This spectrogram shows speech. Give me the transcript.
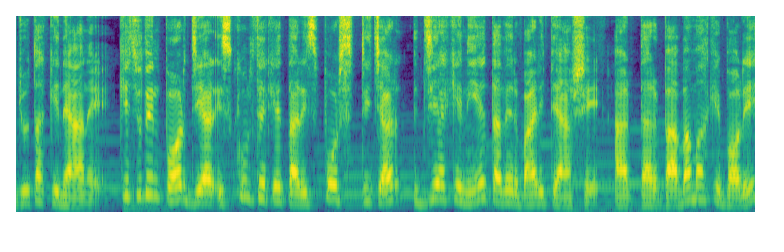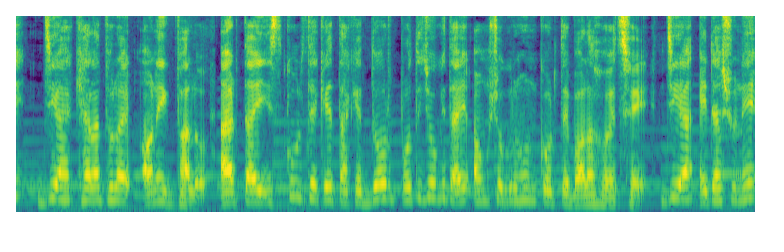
জুতা কিনে আনে। কিছুদিন পর জিয়ার স্কুল থেকে তার স্পোর্টস টিচার জিয়াকে নিয়ে তাদের বাড়িতে আসে। আর তার বাবা মাকে বলে জিয়া খেলাধুলায় অনেক ভালো। আর তাই স্কুল থেকে তাকে দৌড় প্রতিযোগিতায় অংশগ্রহণ করতে বলা হয়েছে। জিয়া এটা শুনে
